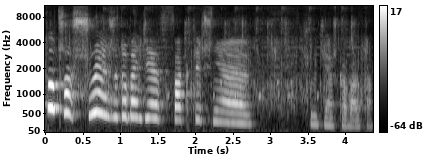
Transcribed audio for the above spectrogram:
to coś czuję, że to będzie faktycznie ciężka walka.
